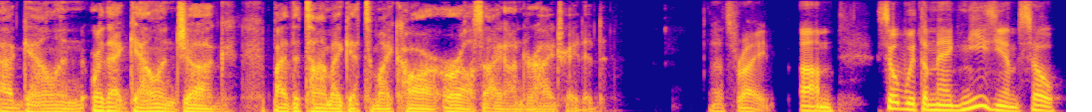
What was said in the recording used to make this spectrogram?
a gallon or that gallon jug by the time I get to my car or else I underhydrated. that's right. Um, so with the magnesium, so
